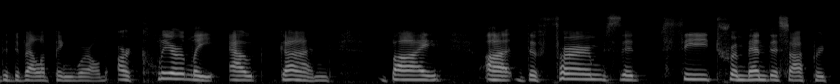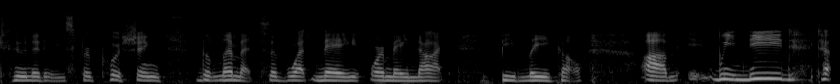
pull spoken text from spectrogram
the developing world are clearly outgunned by uh, the firms that see tremendous opportunities for pushing the limits of what may or may not be legal. Um, we need to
